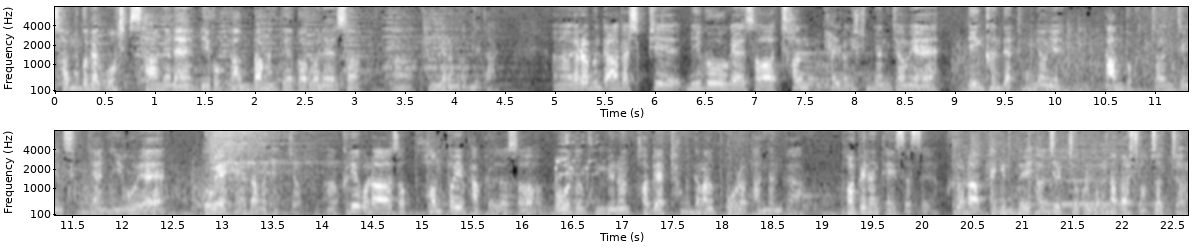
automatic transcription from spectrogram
1954년에 미국 연방대법원에서 어, 판결한 겁니다. 어, 여러분들 아다시피 미국에서 1860년경에 링컨 대통령이 남북 전쟁에 승리한 이후에 노예 해방을 했죠. 어, 그리고 나서 헌법이 바뀌어져서 모든 국민은 법의 평등한 보호를 받는다. 법에는 돼 있었어요. 그러나 백인들이 현실적으로 용납할 수 없었죠.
